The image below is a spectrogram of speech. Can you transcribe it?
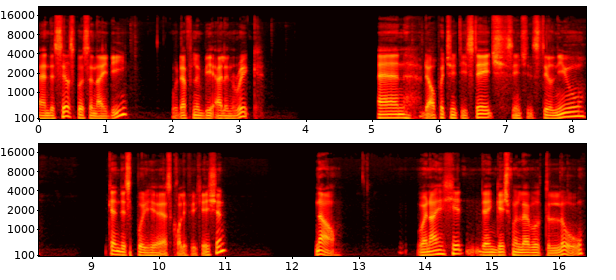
And the salesperson ID would definitely be Alan Rick. And the opportunity stage since it's still new you can just put here as qualification. Now when i hit the engagement level to low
